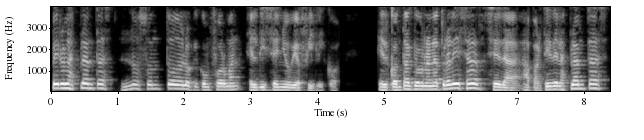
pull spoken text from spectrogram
Pero las plantas no son todo lo que conforman el diseño biofílico. El contacto con la naturaleza se da a partir de las plantas,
